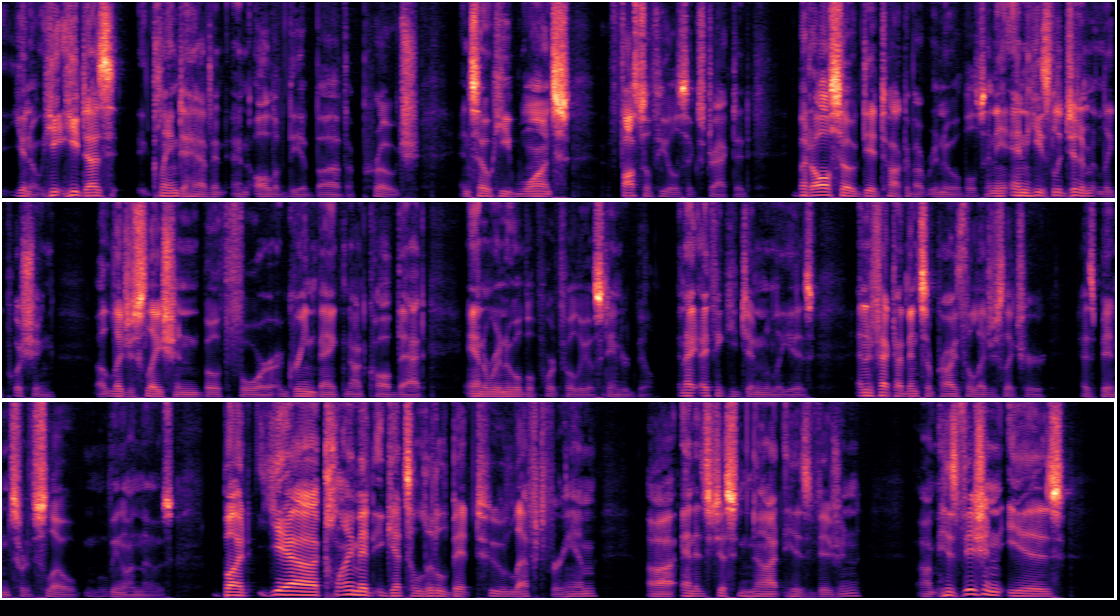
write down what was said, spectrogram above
you know, he, he does claim to have an, an all of the above approach. And so he wants fossil fuels extracted, but also did talk about renewables. And, he, and he's legitimately pushing uh, legislation both for a green bank, not called that, and a renewable portfolio standard bill. And I, I think he genuinely is. And in fact, I've been surprised the legislature has been sort of slow moving on those. But yeah, climate gets a little bit too left for him, uh, and it's just not his vision. Um, his vision is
